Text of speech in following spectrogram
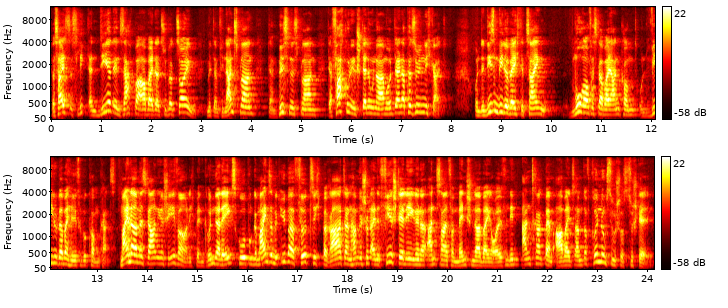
Das heißt, es liegt an dir, den Sachbearbeiter zu überzeugen mit deinem Finanzplan, deinem Businessplan, der fachkundigen Stellungnahme und deiner Persönlichkeit. Und in diesem Video werde ich dir zeigen, worauf es dabei ankommt und wie du dabei Hilfe bekommen kannst. Mein Name ist Daniel Schäfer und ich bin Gründer der X-Group und gemeinsam mit über 40 Beratern haben wir schon eine vierstellige Anzahl von Menschen dabei geholfen, den Antrag beim Arbeitsamt auf Gründungszuschuss zu stellen.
